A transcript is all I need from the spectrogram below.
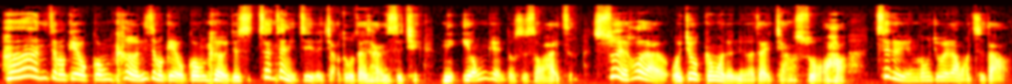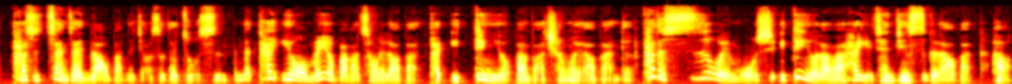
啊！你怎么给我功课？你怎么给我功课？就是站在你自己的角度在谈事情，你永远都是受害者。所以后来我就跟我的女儿在讲说，哈。这个员工就会让我知道，他是站在老板的角色在做事。那他有没有办法成为老板？他一定有办法成为老板的。他的思维模式一定有老板，他也曾经是个老板。好。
